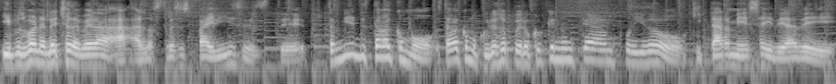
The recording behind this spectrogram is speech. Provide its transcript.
y pues bueno, el hecho de ver a, los tres Spideys, este, también estaba como, estaba como curioso, pero creo que nunca han podido quitarme esa idea de,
